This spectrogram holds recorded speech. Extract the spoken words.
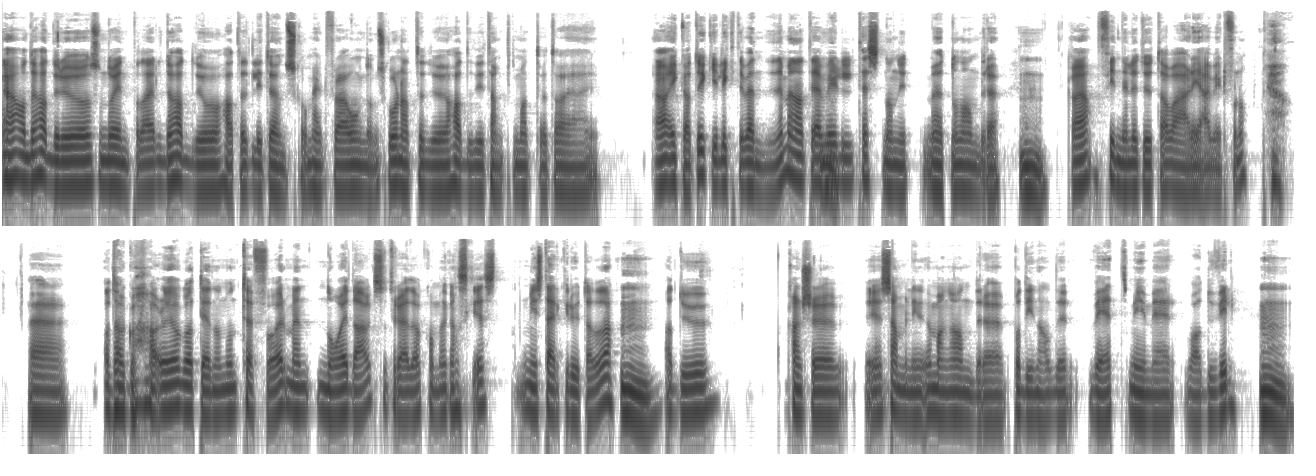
Ja, og det hadde du jo, som du var inne på der, du hadde jo hatt et lite ønske om helt fra ungdomsskolen, at du hadde de tankene om at vet du hva, jeg Ja, ikke at du ikke likte vennene dine, men at jeg vil teste noe nytt, møte noen andre. Mm. Ja, finne litt ut av hva er det jeg vil for noe. Ja. Uh, og da har du jo gått gjennom noen tøffe år, men nå i dag så tror jeg du har kommet ganske mye sterkere ut av det, da. Mm. At du kanskje eh, sammenlignet med mange andre på din alder vet mye mer hva du vil, Mm.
